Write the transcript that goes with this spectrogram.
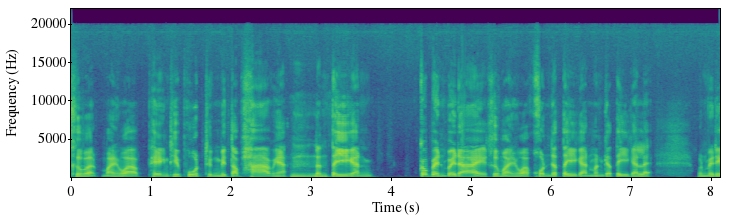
คือแบบหมายถึงว่าเพลงที่พูดถึงมิตรภาพเงี้ยอืมดันตีกัน ก็เป็นไปได้คือหมายถึงว่าคนจะตีกันมันก็ตีกันแหละ มันไม่ได้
